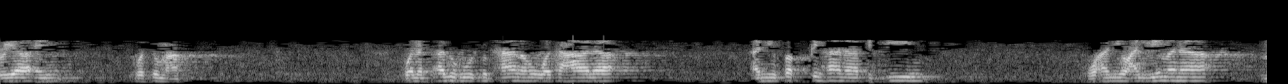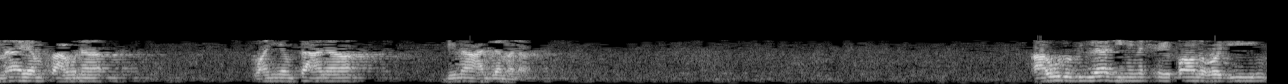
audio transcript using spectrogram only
رياء وسمعة. ونسأله سبحانه وتعالى أن يفقهنا في الدين وأن يعلمنا ما ينفعنا وأن ينفعنا بما علمنا. أعوذ بالله من الشيطان الرجيم.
